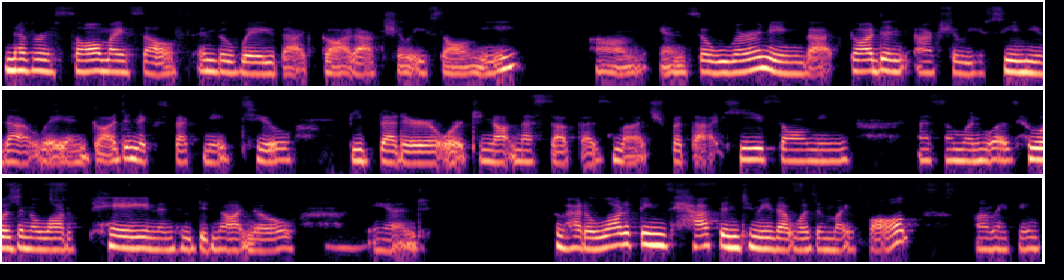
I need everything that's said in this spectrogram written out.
never saw myself in the way that God actually saw me. Um, and so learning that God didn't actually see me that way and God didn't expect me to be better or to not mess up as much, but that He saw me as someone was who was in a lot of pain and who did not know mm. and who had a lot of things happen to me that wasn't my fault. Um, I think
